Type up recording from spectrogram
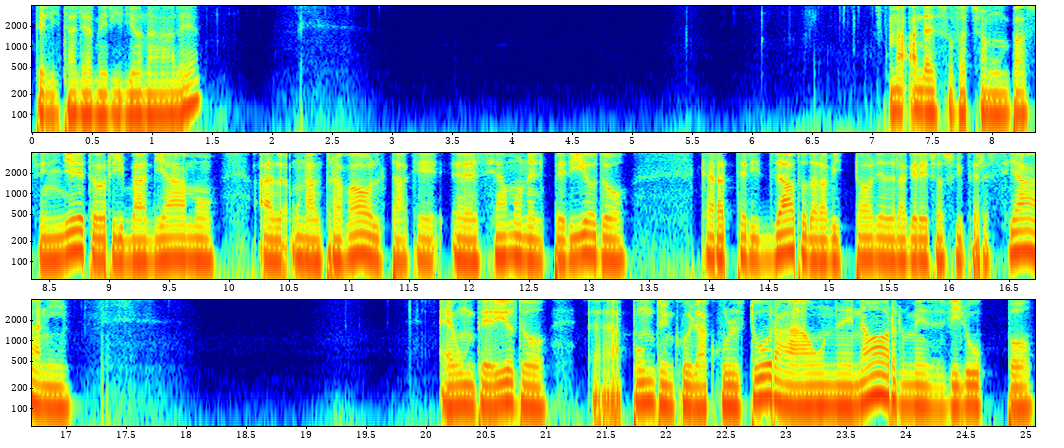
dell'Italia meridionale. Ma adesso facciamo un passo indietro, ribadiamo al- un'altra volta che eh, siamo nel periodo caratterizzato dalla vittoria della Grecia sui persiani, è un periodo eh, appunto in cui la cultura ha un enorme sviluppo,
